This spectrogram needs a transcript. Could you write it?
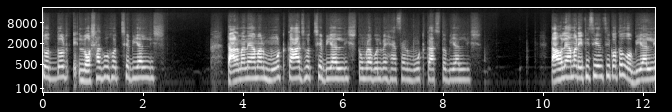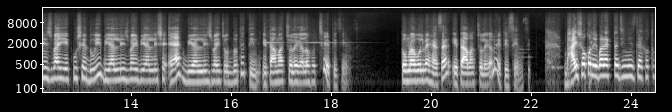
চোদ্দোর লসাগু হচ্ছে বিয়াল্লিশ। তার মানে আমার মোট কাজ হচ্ছে বিয়াল্লিশ। তোমরা বলবে হ্যাঁ স্যার, মোট কাজ তো বিয়াল্লিশ। তাহলে আমার এফিসিয়েন্সি কত? গো বিয়াল্লিশ বাই একুশে দুই, বিয়াল্লিশ বাই বিয়াল্লিশে এক, বিয়াল্লিশ বাই চোদ্দোতে তিন। এটা আমার চলে গেল হচ্ছে এফিসিয়েন্সি তোমরা বলবে হ্যাঁ স্যার, এটা আমার চলে গেল এফিসিয়েন্সি ভাই সকল, এবার একটা জিনিস দেখো তো।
